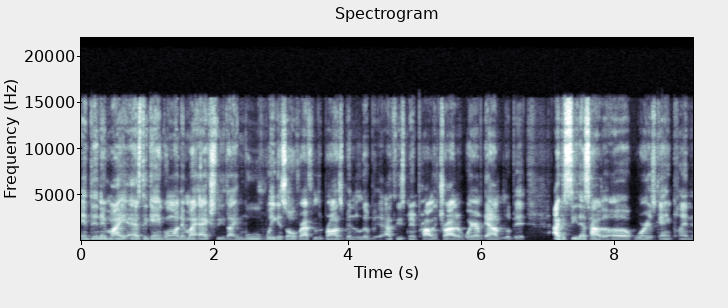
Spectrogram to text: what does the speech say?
And then they might, as the game go on, they might actually like move Wiggins over after LeBron's been a little bit after he's been probably trying to wear him down a little bit. I can see that's how the uh, Warriors game plan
